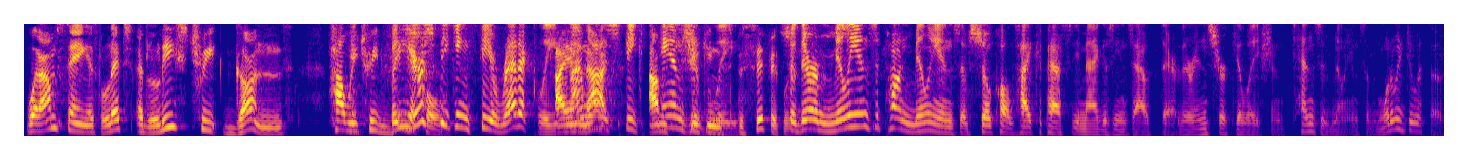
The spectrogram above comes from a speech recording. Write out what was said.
What I'm saying is, let's at least treat guns how we treat But vehicles. you're speaking theoretically, I and I want not. to speak I'm tangibly. speaking specifically. So there are millions upon millions of so-called high-capacity magazines out there. They're in circulation, tens of millions of them. What do we do with those?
